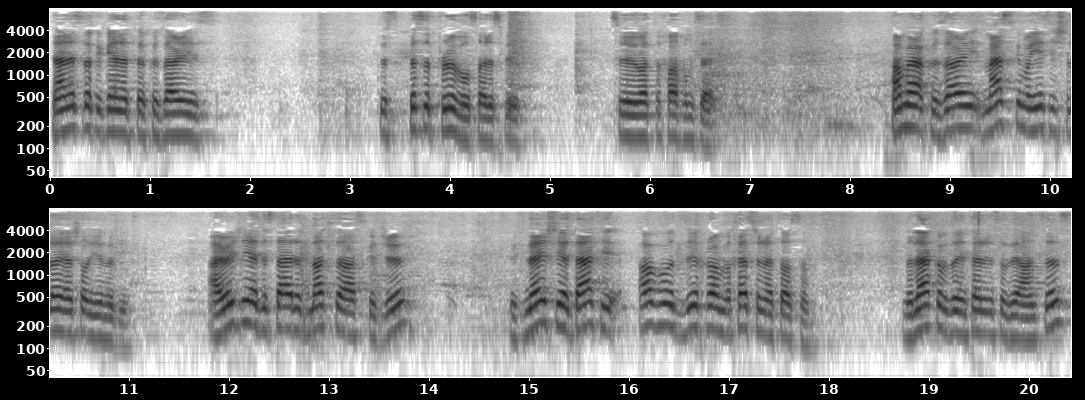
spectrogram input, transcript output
Now let's look again at the Kuzari's dis- disapproval, so to speak, to what the Chacham says. Amar Maskim Yehudi. I originally had decided not to ask a Jew. The lack of the intelligence of the answers.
